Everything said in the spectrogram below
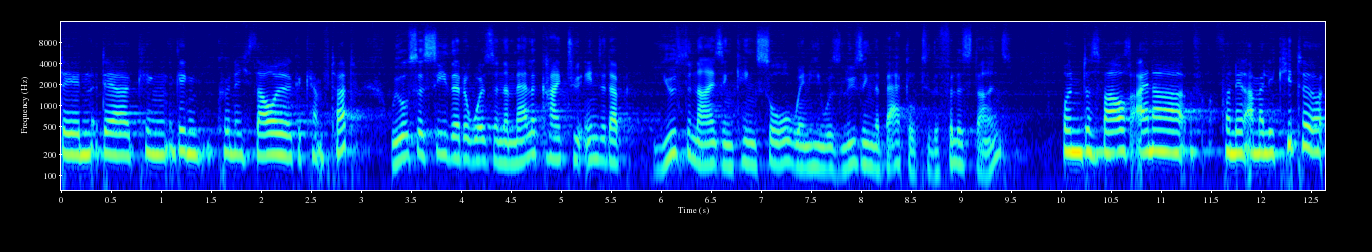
Den, der King, gegen König Saul gekämpft hat. We also see that it was an Amalekite who ended up euthanizing King Saul when he was losing the battle to the Philistines. Und es war auch einer von den Amalekite,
